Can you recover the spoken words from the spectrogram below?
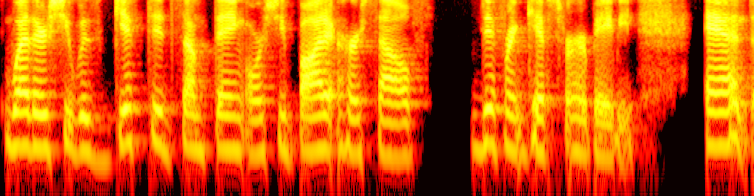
whether she was gifted something or she bought it herself, different gifts for her baby. And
